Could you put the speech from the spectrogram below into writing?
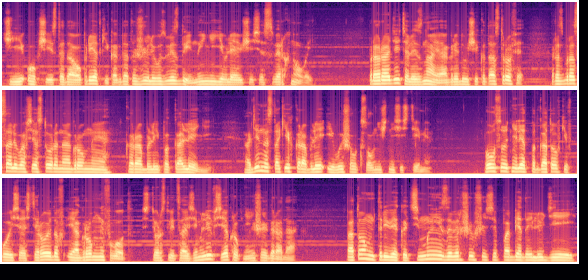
чьи общие стедао предки когда-то жили у звезды, ныне являющейся сверхновой. Прародители, зная о грядущей катастрофе, разбросали во все стороны огромные корабли поколений. Один из таких кораблей и вышел к Солнечной системе. Полсотни лет подготовки в поясе астероидов и огромный флот стер с лица Земли все крупнейшие города – Потом три века тьмы, завершившейся победой людей.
